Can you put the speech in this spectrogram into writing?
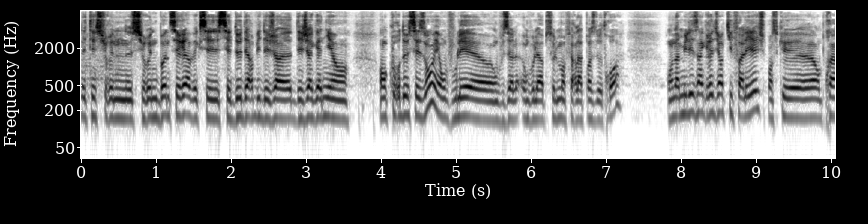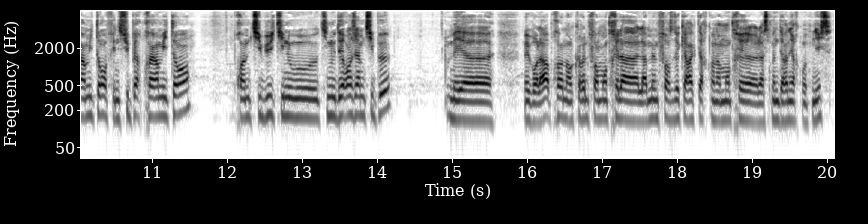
On était sur une, sur une bonne série avec ces, deux derbys déjà, déjà gagnés en, cours de saison et on voulait, euh, on, voulait absolument faire la passe de 3. On a mis les ingrédients qu'il fallait. Je pense qu'en euh, première mi-temps, on fait une super première mi-temps. On prend un petit but qui nous, qui nous dérange un petit peu. Mais, euh, mais voilà, après, on a encore une fois montré la même force de caractère qu'on a montré la semaine dernière contre Nice.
